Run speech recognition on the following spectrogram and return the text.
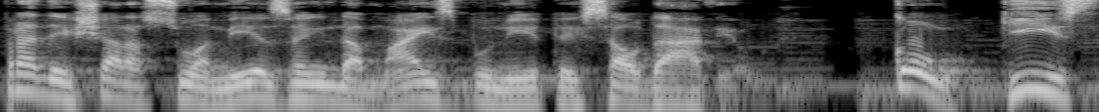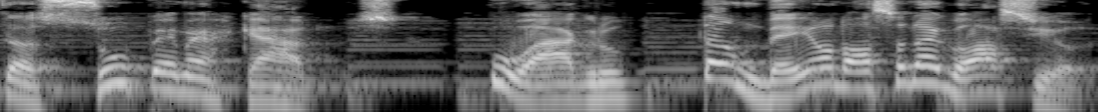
para deixar a sua mesa ainda mais bonita e saudável. Conquista Supermercados. O agro também é o nosso negócio.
